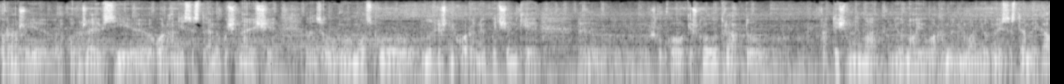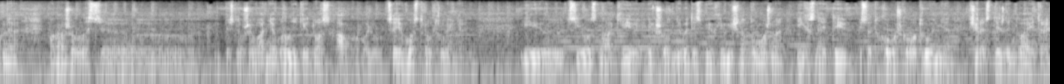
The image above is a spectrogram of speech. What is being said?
поражує, поражає всі е, органи і системи, починаючи е, з головного мозку, внутрішніх органів печінки, шлунково кишкового тракту. Практично нема ні одного органу, нема ні одної системи, яка б не поражувалась після вживання великих доз алкоголю. Це і гостре отруєння. І ці ознаки, якщо дивитись біохімічно, то можна їх знайти після такого важкого отруєння через тиждень, два і три.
